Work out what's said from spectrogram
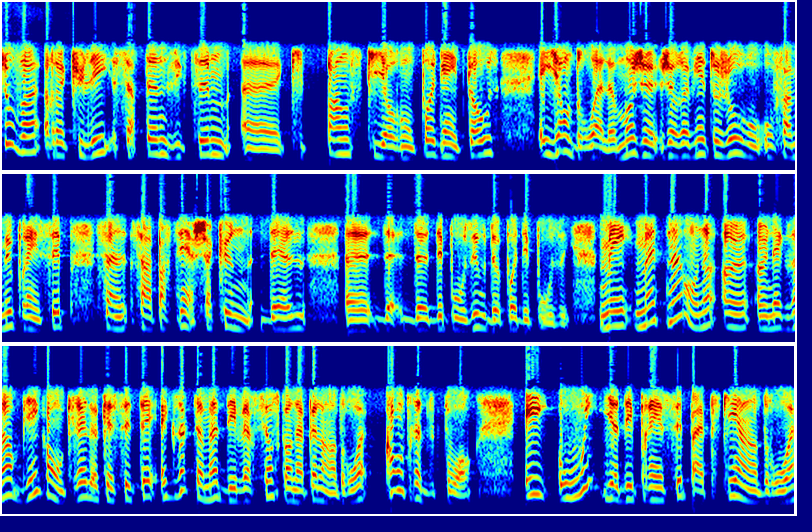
souvent reculer certaines victimes qui pensent qu'ils n'auront pas gain de cause et ils ont le droit. Là. Moi, je, je reviens toujours au, au fameux principe, ça, ça, appartient à chacune d'elles euh, de, de, déposer ou de pas déposer. Mais maintenant, on a un, un exemple bien concret là, que c'était exactement des versions, ce qu'on appelle en droit, contradictoires. Et oui, il y a des principes à appliquer en droit.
